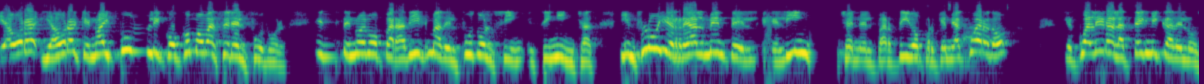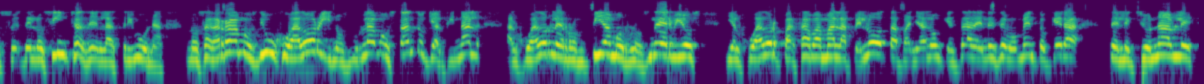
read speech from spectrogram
y, ahora, y ahora que no hay público, ¿cómo va a ser el fútbol? Este nuevo paradigma del fútbol sin, sin hinchas, ¿influye realmente el, el hincha en el partido? Porque me acuerdo que cuál era la técnica de los, de los hinchas en la tribuna. Nos agarramos de un jugador y nos burlamos tanto que al final al jugador le rompíamos los nervios y el jugador pasaba mal la pelota, Pañalón que sabe en ese momento que era seleccionable,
